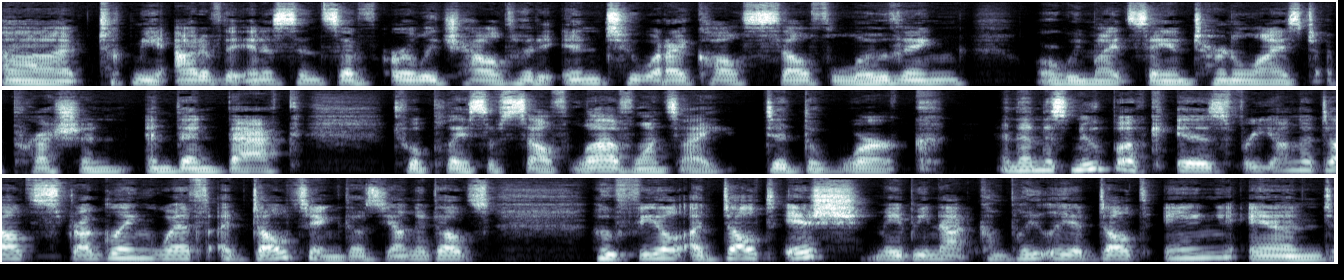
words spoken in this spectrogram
uh, took me out of the innocence of early childhood into what I call self loathing, or we might say internalized oppression, and then back to a place of self love once I did the work. And then this new book is for young adults struggling with adulting, those young adults who feel adult ish, maybe not completely adulting. And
